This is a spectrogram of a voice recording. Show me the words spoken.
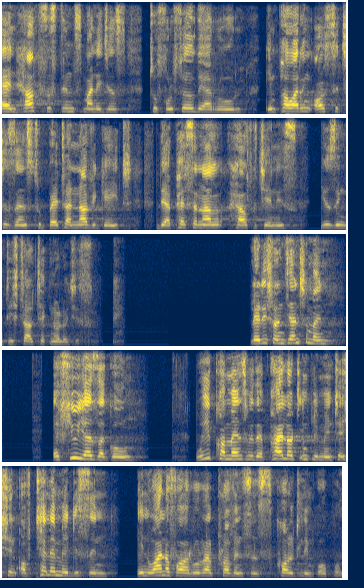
and health systems managers to fulfill their role, empowering all citizens to better navigate their personal health journeys using digital technologies. Ladies and gentlemen, a few years ago, we commenced with a pilot implementation of telemedicine in one of our rural provinces called Limpopo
